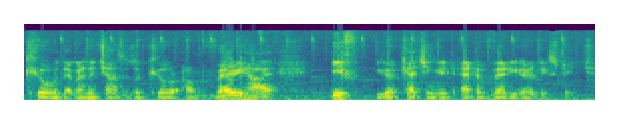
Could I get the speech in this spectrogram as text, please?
cure them and the chances of cure are very high if you are catching it at a very early stage.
